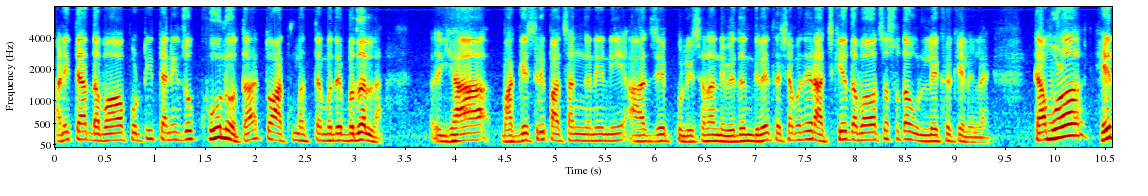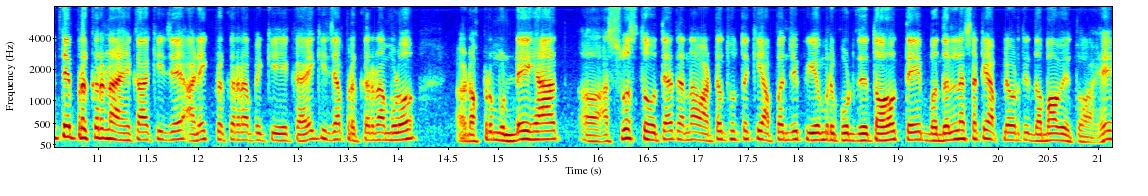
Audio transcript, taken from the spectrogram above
आणि त्या दबावापोटी त्यांनी जो खून होता तो आत्महत्येमध्ये बदलला. ह्या भाग्यश्री पाचांगणेनी आज जे पोलिसांना निवेदन दिले त्याच्यामध्ये राजकीय दबावाचा सुद्धा उल्लेख केलेला आहे. त्यामुळं हे ते प्रकरण आहे का की जे अनेक प्रकरणापैकी एक आहे की ज्या प्रकरणामुळं डॉक्टर मुंडे ह्या अस्वस्थ होत्या त्यांना वाटत होतं की आपण जे पीएम रिपोर्ट देत आहोत ते बदलण्यासाठी आपल्यावरती दबाव येतो आहे.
